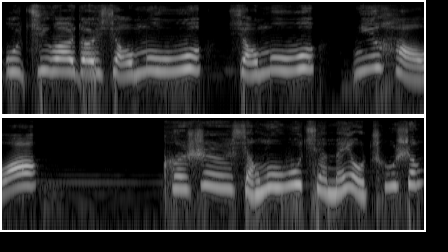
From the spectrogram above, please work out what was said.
我亲爱的小木屋，小木屋，你好啊。”可是小木屋却没有出声，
